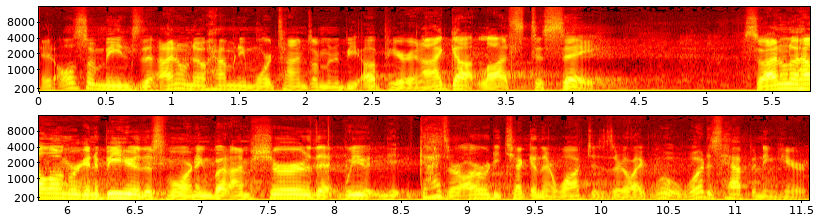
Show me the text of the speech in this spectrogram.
it also means that I don't know how many more times I'm going to be up here, and I got lots to say. So I don't know how long we're going to be here this morning, but I'm sure that we guys are already checking their watches. They're like, "Whoa, what is happening here?"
